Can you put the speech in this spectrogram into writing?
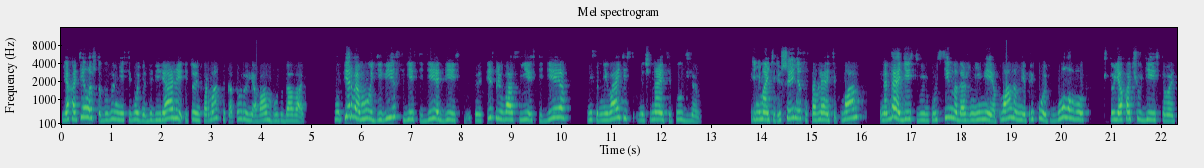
я хотела, чтобы вы мне сегодня доверяли и той информации, которую я вам буду давать. Ну, первое, мой девиз «Есть идея, действуй». То есть, если у вас есть идея, не сомневайтесь, начинайте тут же, принимайте решения, составляйте план. Иногда я действую импульсивно, даже не имея плана, мне приходит в голову, что я хочу действовать,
